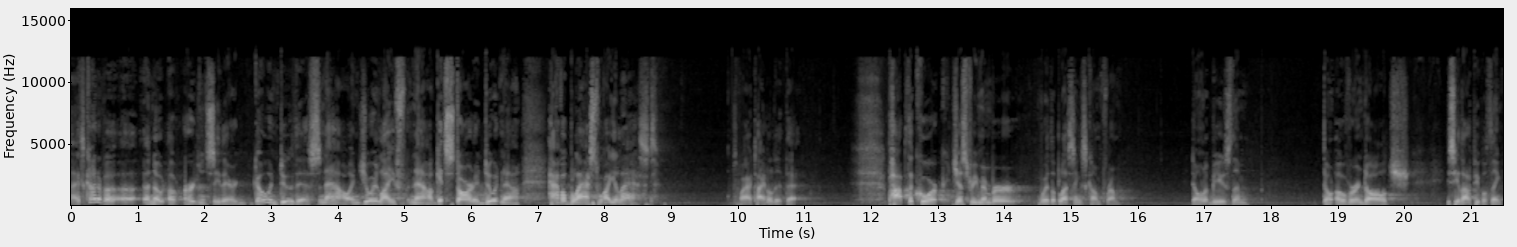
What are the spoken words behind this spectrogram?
It's kind of a, a, note of urgency there. Go and do this now. Enjoy life now. Get started. Do it now. Have a blast while you last. That's why I titled it that. Pop the cork, just remember where the blessings come from. Don't abuse them. Don't overindulge. You see, a lot of people think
